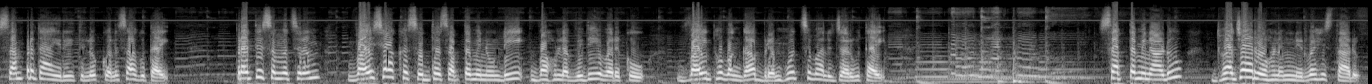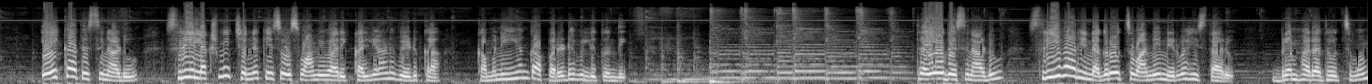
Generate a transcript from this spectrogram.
సంప్రదాయ రీతిలో కొనసాగుతాయి. ప్రతి సంవత్సరం వైశాఖ శుద్ధ సప్తమి నుండి బహుళ విధి వరకు వైభవంగా బ్రహ్మోత్సవాలు జరుగుతాయి. సప్తమి నాడు ధ్వజారోహణం నిర్వహిస్తారు. ఏకాదశి నాడు శ్రీ లక్ష్మీ చెన్నకేశవ స్వామివారి కళ్యాణ వేడుక కమనీయంగా పరిఢవిల్లుతుంది త్రయోదశి నాడు శ్రీవారి నగరోత్సవాన్ని నిర్వహిస్తారు. బ్రహ్మరథోత్సవం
